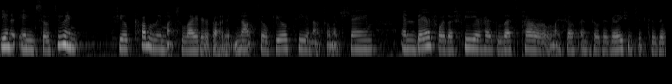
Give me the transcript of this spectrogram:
in, in so doing, feel probably much lighter about it, not so guilty and not so much shame, and therefore the fear has less power over myself, and so the relationship to the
